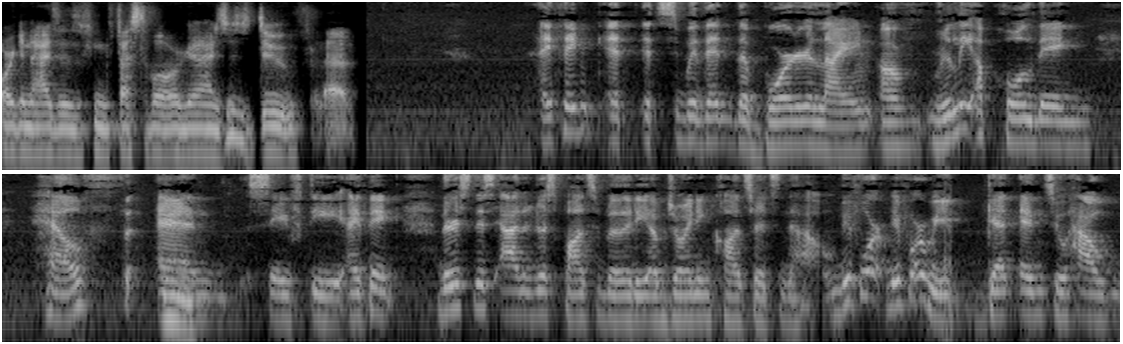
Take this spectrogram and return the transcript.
organizers and festival organizers do for that? I think it, it's within the borderline of really upholding health and safety. I think there's this added responsibility of joining concerts now. Before before we get into how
